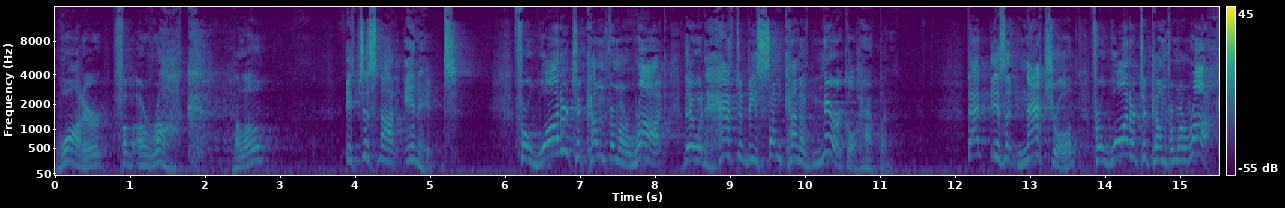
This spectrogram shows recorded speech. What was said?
water from a rock. Hello? It's just not in it. For water to come from a rock, there would have to be some kind of miracle happen. That isn't natural for water to come from a rock.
